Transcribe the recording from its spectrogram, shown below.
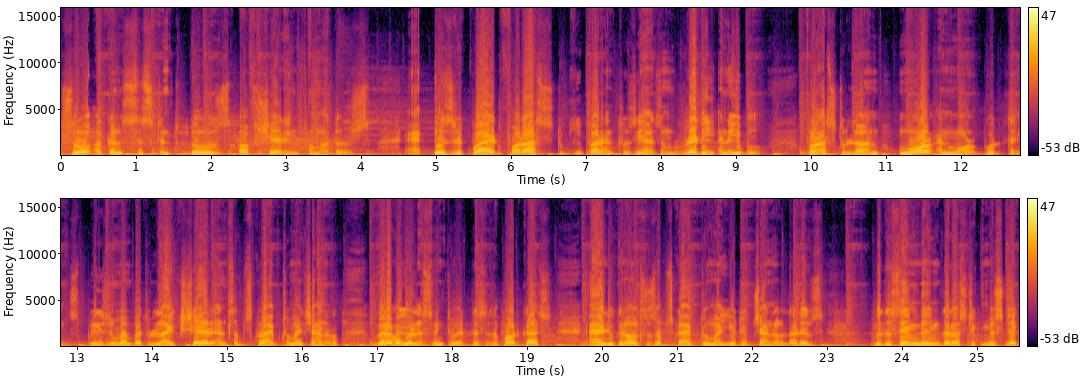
So, a consistent dose of sharing from others eh, is required for us to keep our enthusiasm ready and able for us to learn more and more good things. Please remember to like, share, and subscribe to my channel wherever you're listening to it. This is a podcast, and you can also subscribe to my YouTube channel that is with the same name, The Rustic Mystic,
